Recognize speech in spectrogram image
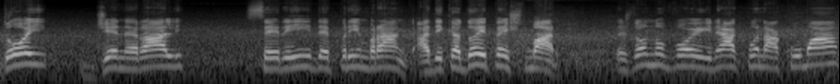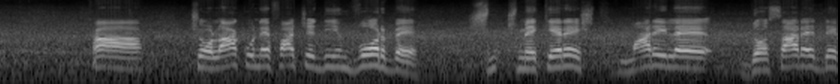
doi generali serii de prim rang, adică doi pești mari. Deci domnul Voineac până acum, ca Ciolacu ne face din vorbe șmecherești, marile dosare de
